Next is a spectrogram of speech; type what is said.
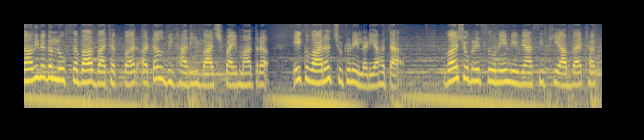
ગાંધીનગર લોકસભા બેઠક પર અટલ બિહારી વાજપેયી માત્ર એક વાર જ ચૂંટણી લડ્યા હતા. વર્ષ ઓગણીસો ને નેવ્યાસીથી આ બેઠક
